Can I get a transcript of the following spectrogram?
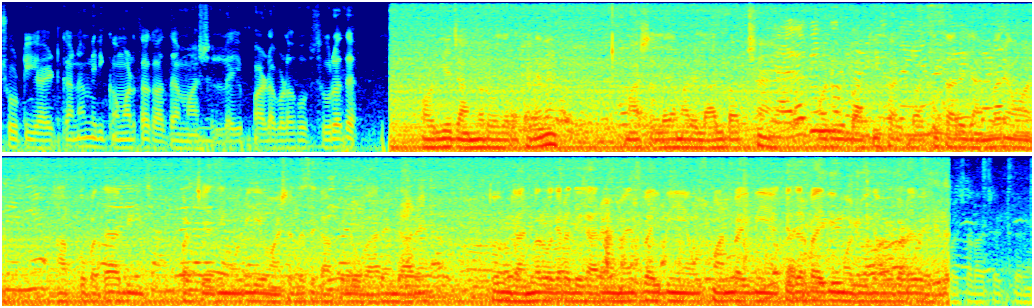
छोटी हाइट का ना मेरी कमर तक आता है माशाल्लाह ये पाड़ा बड़ा खूबसूरत है। और ये जानवर वगैरह खड़े हैं माशाल्लाह हमारे लाल बादशाह हैं और ये बाकी सारे बाकी सारे जानवर हैं और आपको पता है अभी परचेजिंग हो रही है माशाल्लाह से काफ़ी लोग आ रहे हैं जा रहे हैं। तो हम जानवर वगैरह दिखा रहे हैं महेश भाई भी हैं उस्मान भाई भी हैं किधर भाई भी मौजूद हैं वो खड़े हुए बछड़ा चेक करें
